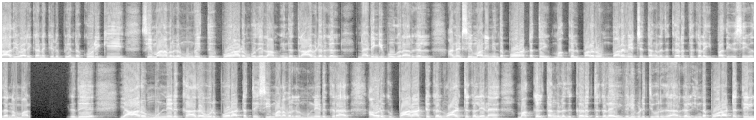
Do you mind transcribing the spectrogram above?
சாதிவாரி கணக்கெடுப்பு என்ற கோரிக்கையை சீமான் அவர்கள் முன்வைத்து போராடும் போதெல்லாம் இந்த திராவிடர்கள் நடுங்கி போகிறார்கள். அண்ணன் சீமானின் இந்த போராட்டத்தை மக்கள் பலரும் வரவேற்று தங்களது கருத்துக்களை பதிவு செய்வதை நம்மால் இது யாரும் முன்னெடுக்காத ஒரு போராட்டத்தை சீமான் அவர்கள் முன்னெடுக்கிறார். அவருக்கு பாராட்டுக்கள் வாழ்த்துக்கள் என மக்கள் தங்களது கருத்துக்களை வெளிப்படுத்தி வருகிறார்கள். இந்த போராட்டத்தில்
